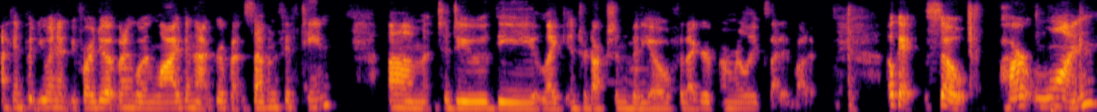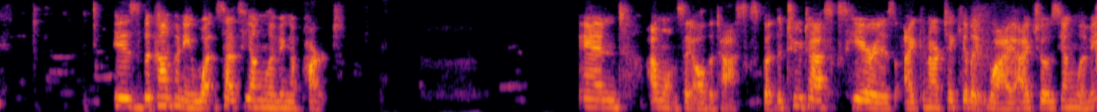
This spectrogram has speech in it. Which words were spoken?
I can put you in it before I do it, but I'm going live in that group at 7:15 um, to do the like introduction video for that group. I'm really excited about it. Okay, so part one is the company. What sets Young Living apart? And I won't say all the tasks, but the two tasks here is I can articulate why I chose Young Living,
